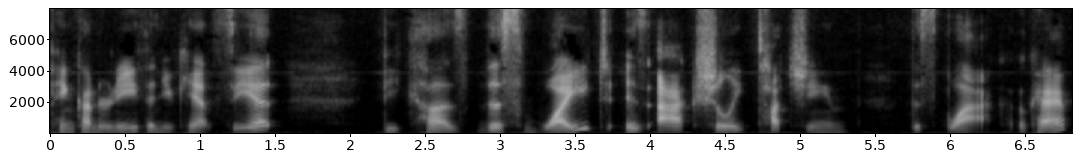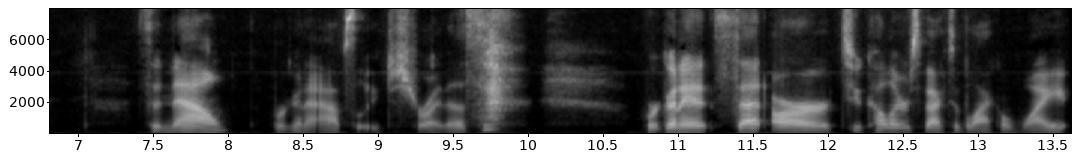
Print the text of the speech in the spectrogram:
pink underneath and you can't see it because this white is actually touching this black, okay? So now we're going to absolutely destroy this. we're going to set our two colors back to black and white.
